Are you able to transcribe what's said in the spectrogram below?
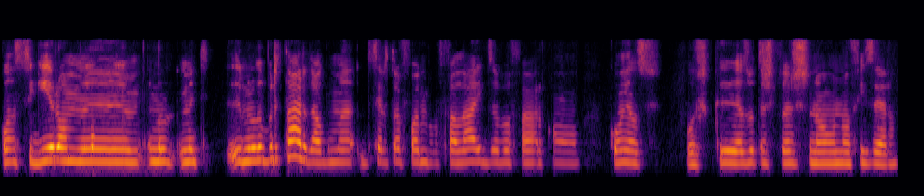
conseguiram me, me, me, libertar de alguma de certa forma para falar e desabafar com, com eles, os que as outras pessoas não, não fizeram.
